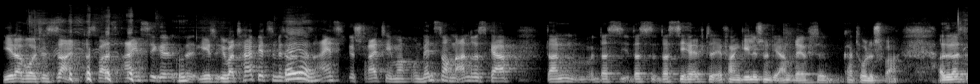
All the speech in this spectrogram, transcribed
Jeder wollte es sein. Das war das einzige, äh, ich übertreibe jetzt ein bisschen, Ja, ja. das einzige Streitthema. Und wenn es noch ein anderes gab, dann, dass, dass, dass die Hälfte evangelisch und die andere Hälfte katholisch war. Also das,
